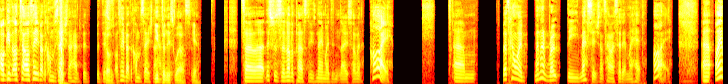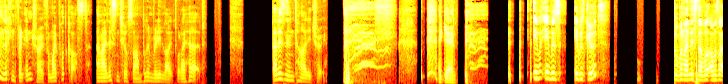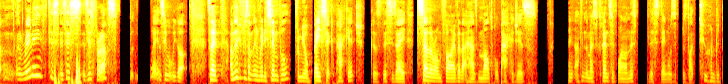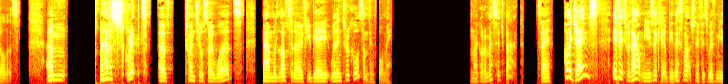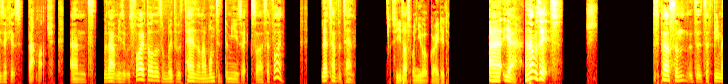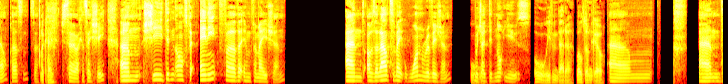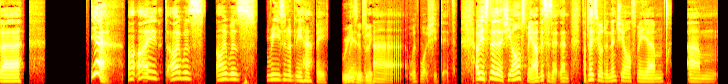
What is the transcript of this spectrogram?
I'll give I'll, t- I'll tell you about the conversation I had with with this. I'll tell you about the conversation. You've had done with this well. person. Yeah. So uh, this was another person whose name I didn't know. So I went, "Hi." Um, that's how I when I wrote the message. That's how I said it in my head. Hi, uh, I am looking for an intro for my podcast, and I listened to your sample and really liked what I heard. That isn't entirely true. Again. It it was it was good, but when I listened, I was, I was like, "Mm, "Really? Is this is this is this for us?" Wait and see what we got. So I'm looking for something really simple from your basic package because this is a seller on Fiverr that has multiple packages. I think, I think the most expensive one on this listing was was like two hundred dollars. Um, I have a script of twenty or so words, and would love to know if you'd be willing to record something for me. And I got a message back saying, "Hi James, if it's without music, it'll be this much, and if it's with music, it's that much." And without music was five dollars, and with was ten, and I wanted the music, so I said, "Fine, let's have the ten. So that's when you upgraded. Uh, yeah, and that was it. This person, it's, it's a female person, so, Okay. so I can say she. Um, she didn't ask for any further information, and I was allowed to make one revision, which I did not use. Oh, even better. Well done, girl. Um, and uh, yeah, I, I I was I was reasonably happy Reasonably. with, uh, with what she did. Oh yes, no, no. She asked me. Ah, this is it. Then so I placed the order, and then she asked me um, um,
